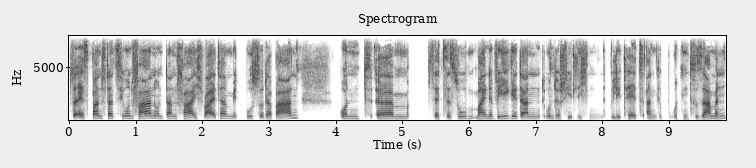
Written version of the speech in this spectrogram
zur S-Bahn-Station fahren und dann fahre ich weiter mit Bus oder Bahn und ähm, setze so meine Wege dann unterschiedlichen Mobilitätsangeboten zusammen.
